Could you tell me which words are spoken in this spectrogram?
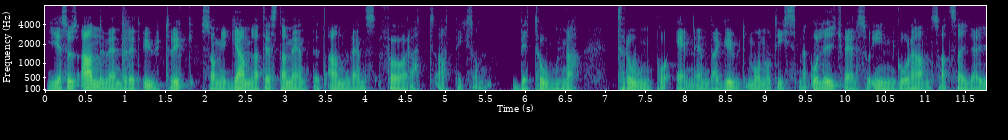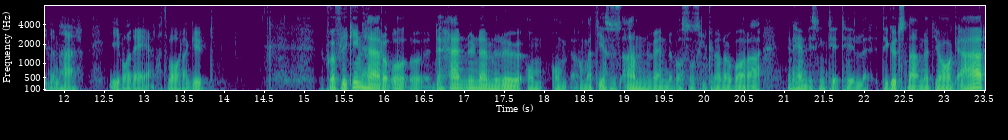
Jesus använder ett uttryck som i gamla testamentet används för att, att liksom betona tron på en enda gud, monotismen. Och likväl så ingår han så att säga i den här, i vad det är att vara Gud. Får jag flika in här och, och det här nu nämner du om, om, om att Jesus använder vad som skulle kunna vara en hänvisning till, till, till Guds namnet jag är.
